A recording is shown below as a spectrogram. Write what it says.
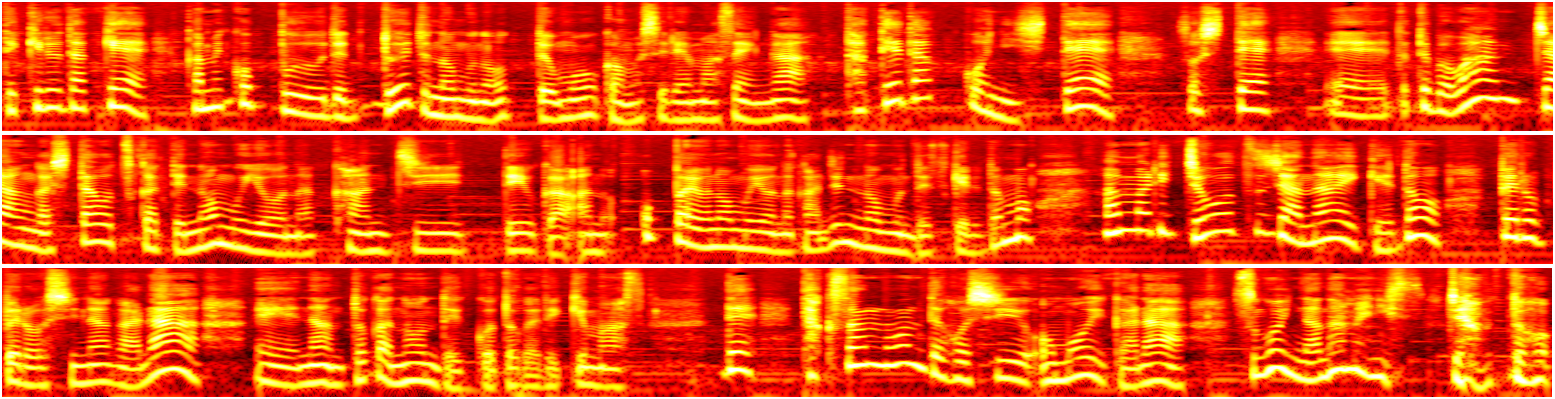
できるだけ紙コップでどうやって飲むのって思うかもしれませんが縦抱っこにしてそして、えー、例えばワンちゃんが舌を使って飲むような感じっていうかあのおっぱいを飲むような感じで飲むんですけれどもあんまり上手じゃないけどペロペロしながら、えー、なんとか飲んでいくことができます。でたくさん飲んでほしい思いからすごい斜めにしちゃうと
